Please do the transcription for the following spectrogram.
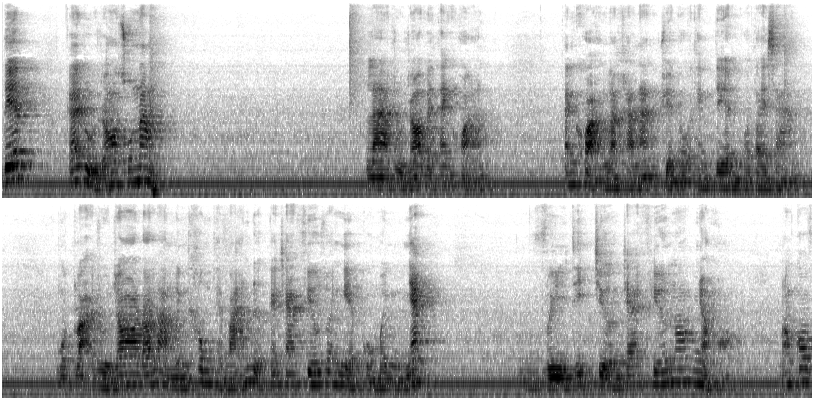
Tiếp, cái rủi ro số 5 là rủi ro về thanh khoản. Thanh khoản là khả năng chuyển đổi thành tiền của tài sản. Một loại rủi ro đó là mình không thể bán được cái trái phiếu doanh nghiệp của mình nhanh vì thị trường trái phiếu nó nhỏ nó có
